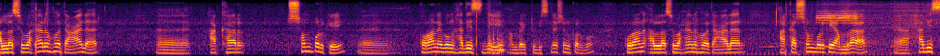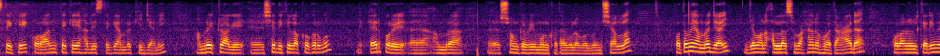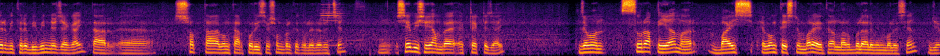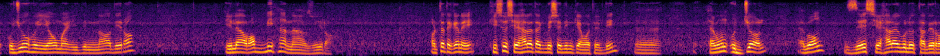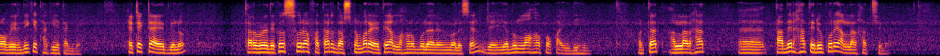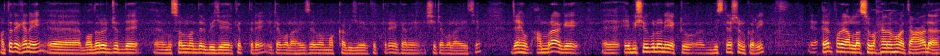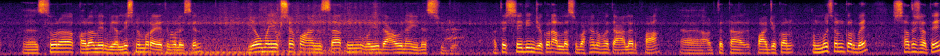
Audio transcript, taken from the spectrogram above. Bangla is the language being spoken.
আল্লাহ সুবাহানহ আয়লার আখার সম্পর্কে কোরআন এবং হাদিস দিয়ে আমরা একটু বিশ্লেষণ করব। কোরআন আল্লাহ সুবাহানহ তালার আকার সম্পর্কে আমরা হাদিস থেকে, কোরআন থেকে, হাদিস থেকে আমরা কি জানি? আমরা একটু আগে সেদিকে লক্ষ্য করব। এরপরে আমরা সংক্ষেপে মূল কথাগুলো বলব ইনশাআল্লাহ। প্রথমে আমরা যাই, যেমন আল্লাহ সুবাহান হুয়া তাআলা কোরআনুল করিমের ভিতরে বিভিন্ন জায়গায় তার সত্তা এবং তার পরিচয় সম্পর্কে তুলে ধরেছেন। সে বিষয়ে আমরা একটা একটা যাই। যেমন সুরা কিয়ামার বাইশ এবং তেইশ নম্বরে এতে আল্লাহ রব্বুল আলমিন বলেছেন যে উজু হইয়াউমা ইদিন নাদির ইলা রব্বিহা না অর্থাৎ এখানে কিছু চেহারা থাকবে সেদিন কেমতের দিন এমন উজ্জ্বল এবং যে চেহারাগুলো তাদের রবের দিকে তাকিয়ে থাকবে। এটা একটা আয়াতগুলো তারপরে দেখুন সুরা ফাতার দশ নম্বর আয়াতে আল্লাহ রব্বুল আলমিন বলেছেন যে, ইয়াদুল্লাহ ফকা ইদিহীন অর্থাৎ আল্লাহর হাত তাদের হাতের উপরে আল্লাহর হাত ছিল। অর্থাৎ এখানে বদরের যুদ্ধে মুসলমানদের বিজয়ের ক্ষেত্রে এটা বলা হয়েছে এবং মক্কা বিজয়ের ক্ষেত্রে এখানে সেটা বলা হয়েছে। যাই হোক, আমরা আগে এই বিষয়গুলো নিয়ে একটু বিশ্লেষণ করি। এরপরে আল্লাহ সুবাহানহ তালা সোরা কলামের বিয়াল্লিশ নম্বর আয়াতে বলেছেন ইয়ৌমায়ুকশাফ আন সাকিন ওয়ুদ আউনা ইলাস সুজুদ। অর্থাৎ সেই দিন যখন আল্লাহ সুবাহানহ তালার পা অর্থাৎ তার পা যখন উন্মোচন করবে, সাথে সাথে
